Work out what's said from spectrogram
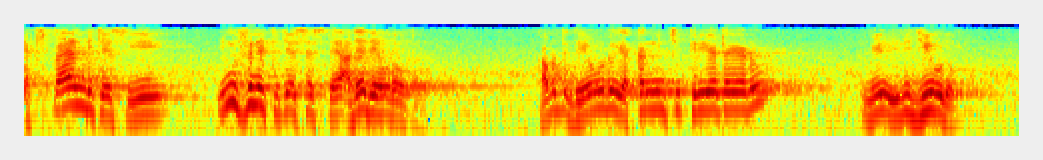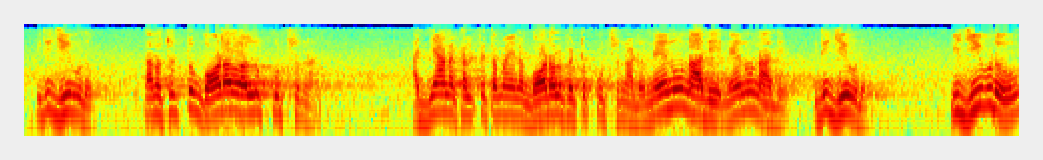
ఎక్స్పాండ్ చేసి ఇన్ఫినిట్ చేసేస్తే అదే దేవుడు అవుతాడు. కాబట్టి దేవుడు ఎక్కడి నుంచి క్రియేట్ అయ్యాడు? మీ ఇది జీవుడు. ఇది జీవుడు. తన చుట్టూ గోడలలో కూర్చున్నాడు. అజ్ఞాన కల్పితమైన గోడలు పెట్టు కూర్చున్నాడు. నేను నాది నేను నాది. ఇది జీవుడు. ఈ జీవుడు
